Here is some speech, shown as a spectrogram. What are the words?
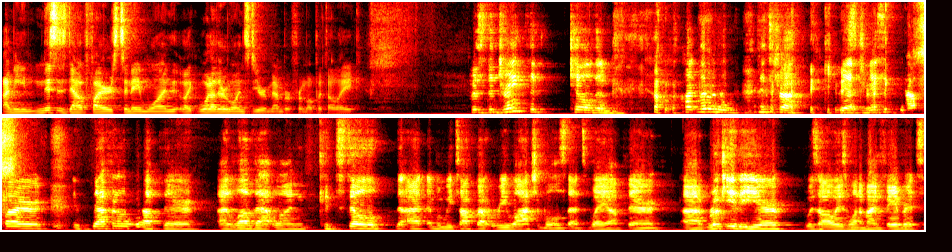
I mean, Mrs. Doubtfire's to name one. Like, what other ones do you remember from up at the lake? It was the drink that killed him. Quite literally, his truck. yeah, Mrs. Doubtfire is definitely up there. I love that one. Could still, I, when we talk about rewatchables, that's way up there. Uh, Rookie of the Year was always one of my favorites.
